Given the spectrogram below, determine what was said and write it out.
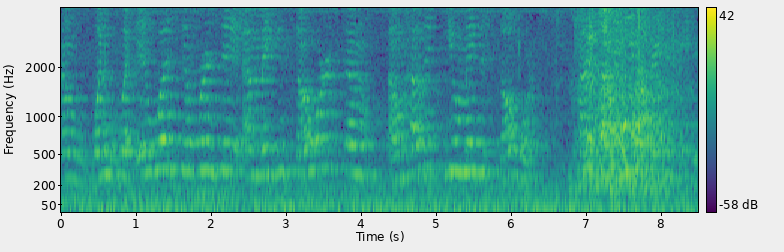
um when, when it was your first day um, making Star Wars um um how did you make the Star Wars? How, how did you make it?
